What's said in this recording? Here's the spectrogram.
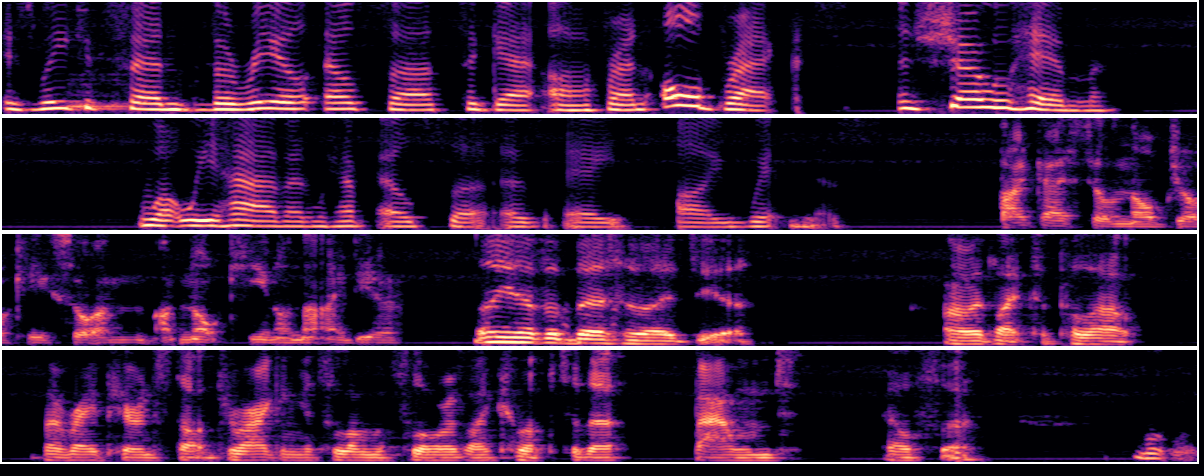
is we could send the real Elsa to get our friend Albrecht and show him what we have, and we have Elsa as a eyewitness. That guy's still a knob jockey, so I'm I'm not keen on that idea. Well, you have a better idea. I would like to pull out my rapier and start dragging it along the floor as I come up to the bound Elsa. What- what-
